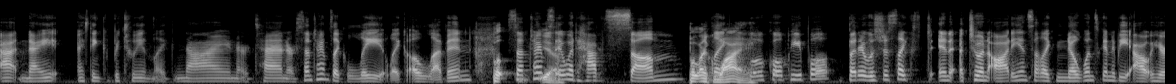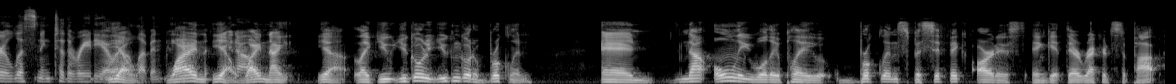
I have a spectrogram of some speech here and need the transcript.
at night, I think between like nine or ten or sometimes like late, like eleven. But Sometimes yeah. they would have some But, like, why? local people, but it was just like in, to an audience that like no one's gonna be out here listening to the radio yeah, at eleven. PM, why? Yeah, you know? why night? Yeah, like you you go to you can go to Brooklyn, and not only will they play Brooklyn specific artists and get their records to pop,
